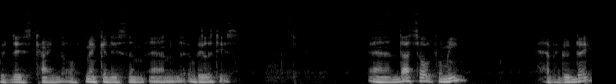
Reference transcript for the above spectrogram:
with this kind of mechanism and abilities. And that's all for me. Have a good day.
